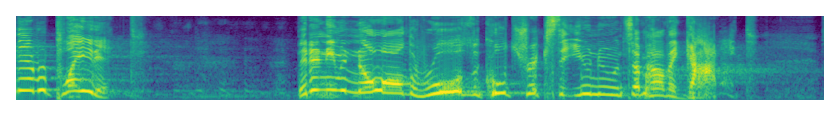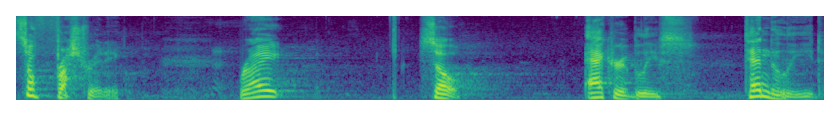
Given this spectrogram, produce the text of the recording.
they ever played it. They didn't even know all the rules, the cool tricks that you knew, and somehow they got it. So frustrating, right? So, accurate beliefs tend to lead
